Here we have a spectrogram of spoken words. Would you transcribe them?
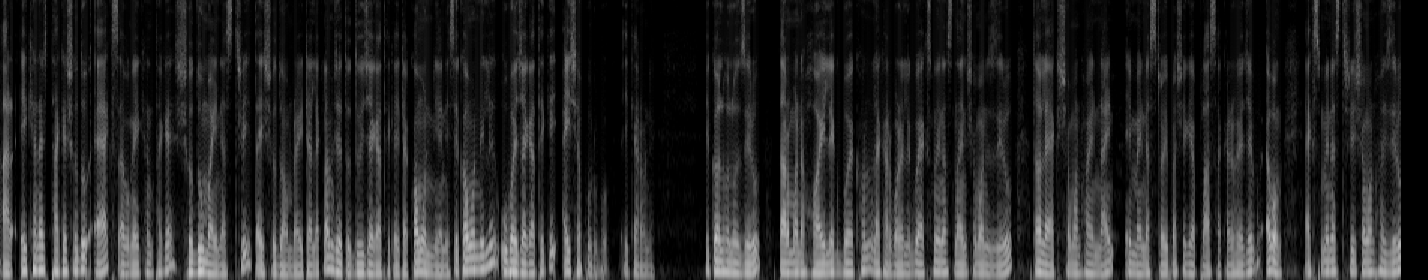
আর এখানে থাকে শুধু এক্স এবং এখানে থাকে শুধু মাইনাস থ্রি তাই শুধু আমরা এটা লিখলাম, যেহেতু দুই জায়গা থেকে এটা কমন নিয়ে নিছি। কমন নিলে উভয় জায়গা থেকেই আইসা পড়ব এই কারণে। ইকুয়াল হলো জিরো তার মানে হয় লিখব এখন, লেখার পরে লিখব এক্স মাইনাস নাইন সমান জিরো তাহলে এক্স সমান হয় নাইন এই মাইনাসটা ওই পাশে গিয়ে প্লাস আকারে হয়ে যাবে, এবং এক্স মাইনাস থ্রি সমান হয় জিরো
